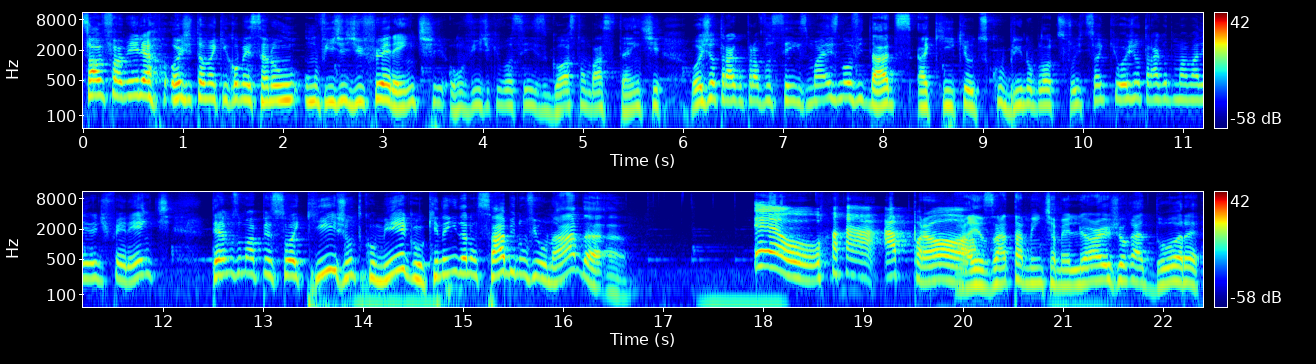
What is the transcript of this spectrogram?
Salve família! Hoje estamos aqui começando um, um, vídeo diferente, um vídeo que vocês gostam bastante. Hoje eu trago para vocês mais novidades aqui que eu descobri no Blocks Fruit, só que hoje eu trago de uma maneira diferente. Temos uma pessoa aqui junto comigo que ainda não sabe, não viu nada. Eu! a Pro! Ah, exatamente, a melhor jogadora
